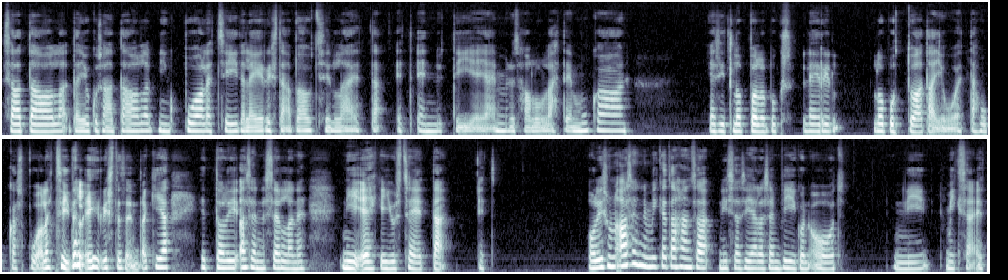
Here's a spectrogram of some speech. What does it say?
saattaa olla, tai joku saattaa olla niin kuin puolet siitä leiristä about sillä, että et en nyt tiedä ja en mä nyt halua lähteä mukaan. Ja sitten loppujen lopuksi leiri loputtua tajuu, että hukkas puolet siitä leiristä sen takia, että oli asenne sellainen, niin ehkä just se, että, että oli sun asenne mikä tahansa, niin sä siellä sen viikon oot, niin miksi sä et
